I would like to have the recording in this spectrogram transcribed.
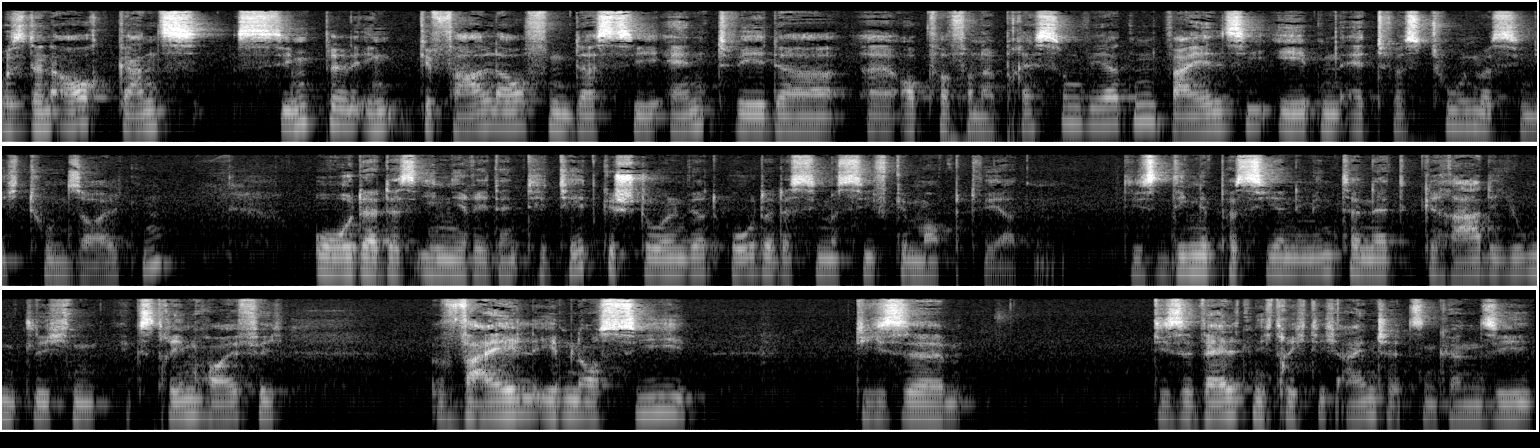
wo sie dann auch ganz simpel in Gefahr laufen, dass sie entweder äh, Opfer von Erpressung werden, weil sie eben etwas tun, was sie nicht tun sollten, oder dass ihnen ihre Identität gestohlen wird, oder dass sie massiv gemobbt werden. Diese Dinge passieren im Internet gerade Jugendlichen extrem häufig, weil eben auch sie diese, diese Welt nicht richtig einschätzen können. Sie,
